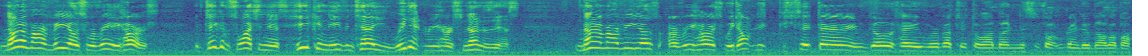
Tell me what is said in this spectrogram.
none of our videos were rehearsed. If Jacob's watching this, he can even tell you we didn't rehearse none of this none of our videos are rehearsed. We don't just sit there and go, hey, we're about to hit the live button. This is what we're going to do, blah, blah, blah.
